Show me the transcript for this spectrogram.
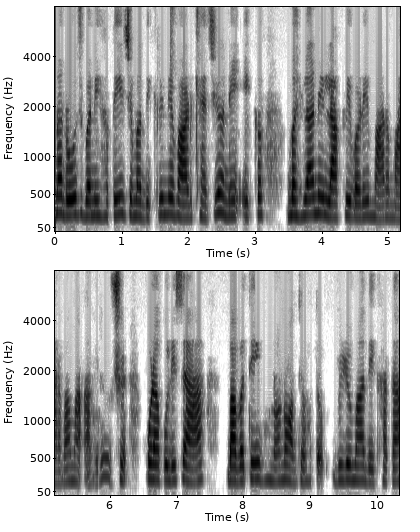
ના રોજ બની હતી, જેમાં દીકરીને વાળ ખેંચી અને એક મહિલાને લાકડી વડે માર મારવામાં આવી રહ્યો છે. પુણા પોલીસે આ બાબતે ગુનો નોંધ્યો હતો. વિડીયોમાં દેખાતા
